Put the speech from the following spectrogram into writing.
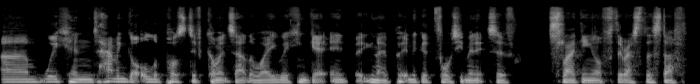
um, we can having got all the positive comments out of the way we can get in you know put in a good 40 minutes of slagging off the rest of the stuff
